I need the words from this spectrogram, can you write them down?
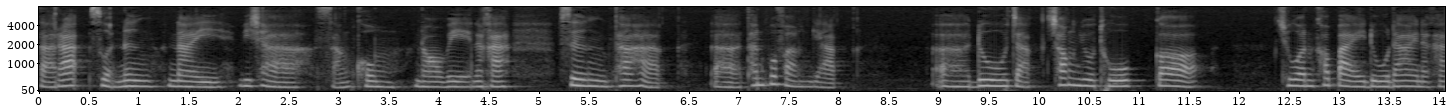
สาระส่วนหนึ่งในวิชาสังคมนอร์เวย์นะคะ ซึ่งถ้าหากท่านผู้ฟังอยากดูจากช่อง YouTube ก็ชวนเข้าไปดูได้นะคะ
